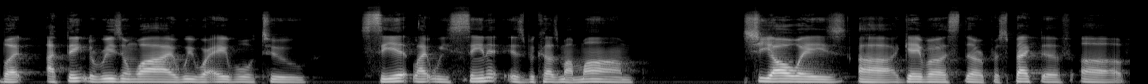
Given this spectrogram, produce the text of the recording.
But I think the reason why we were able to see it like we seen it is because my mom she always uh, gave us the perspective of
